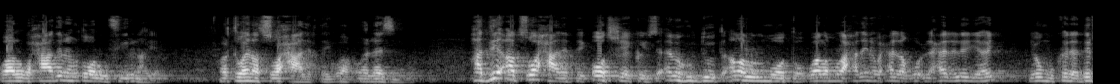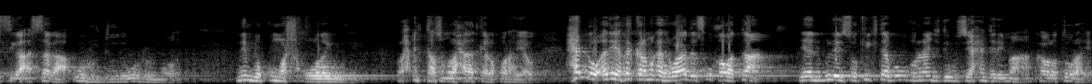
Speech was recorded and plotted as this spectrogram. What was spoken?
waa lagu xaadiraya horta waa lagu fiirinaya. Horta waa inaad soo xaadirtay waa laazim haddii aad soo xaadirtay ood sheekayso ama hurdooto ama lulmooto waa la mulaaxadayna waxaa la leeyahay yowmu kada dersiga asaga uu hurdoodo uu lulmooday. Ninbuu ku mashquulay wey wax intaas mulaaxadaadka la qorhaya hadhow adiga rag kale markaad riwaayadda isku qabataan yaa lagu leeyay soo kii kitaabka ugu qornaan jirtay wuu seexan jiray maaha kaa la tuuraya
